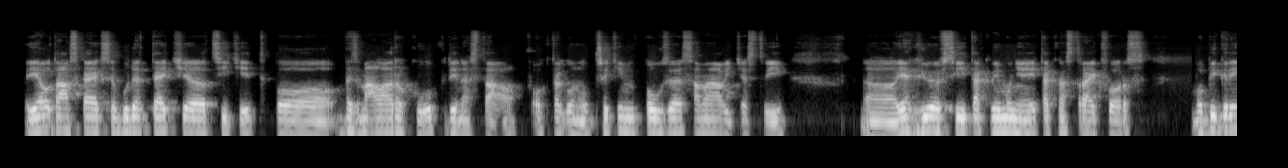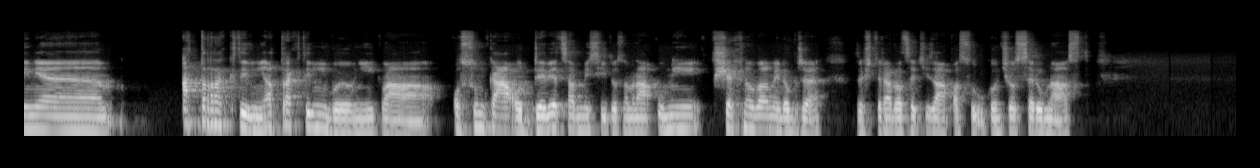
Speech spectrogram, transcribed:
je otázka, jak se bude teď eh, cítit po bezmála roku, kdy nestál v oktagonu, předtím pouze samá vítězství, eh, jak v UFC, tak mimo něj, tak na Strikeforce. Bobby Green je atraktivní, atraktivní bojovník, má 8K od 9 submisí, to znamená umí všechno velmi dobře, ze 24 zápasů ukončil 17.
